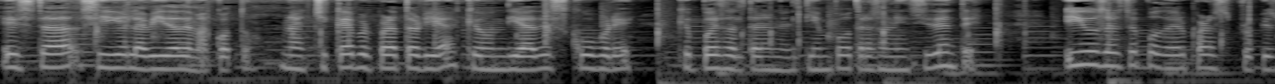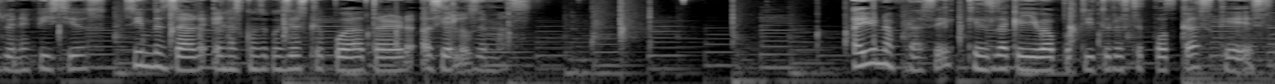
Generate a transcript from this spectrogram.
esta sigue la vida de Makoto, una chica de preparatoria que un día descubre que puede saltar en el tiempo tras un incidente y usar este poder para sus propios beneficios, sin pensar en las consecuencias que pueda traer hacia los demás. Hay una frase que es la que lleva por título este podcast que es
